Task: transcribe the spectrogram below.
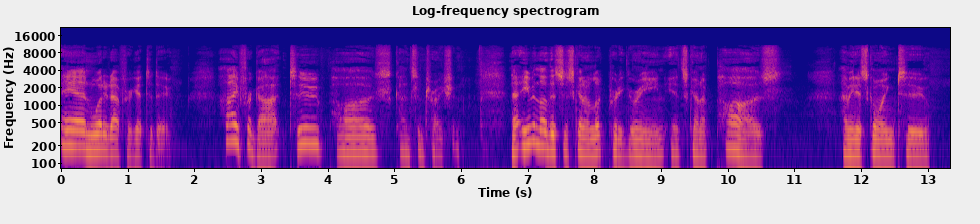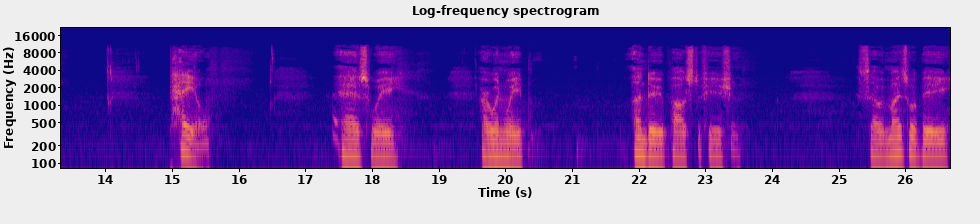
And what did I forget to do? I forgot to pause concentration. Now, even though this is going to look pretty green, it's going to pause. I mean, it's going to pale as we, or when we undo pause diffusion. So we might as well be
